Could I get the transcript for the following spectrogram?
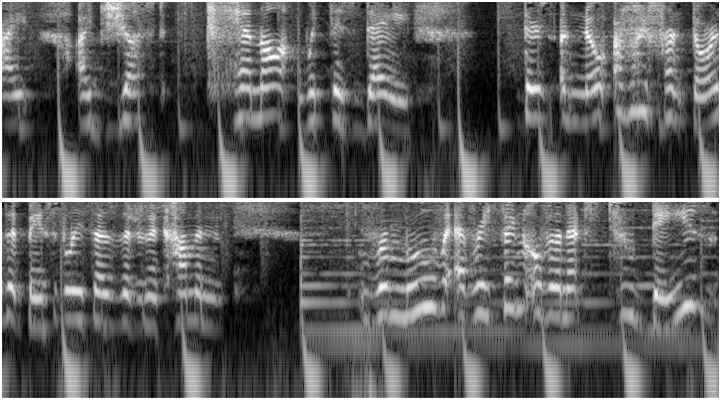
I I just cannot with this day. There's a note on my front door that basically says they're gonna come and remove everything over the next two days.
